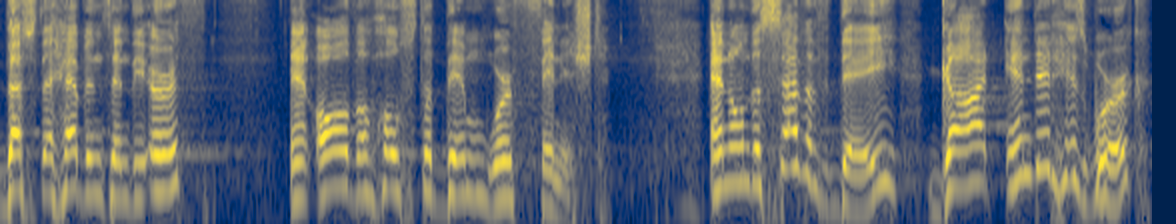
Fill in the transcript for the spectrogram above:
Thus the heavens and the earth and all the host of them were finished. And on the seventh day, God ended his work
